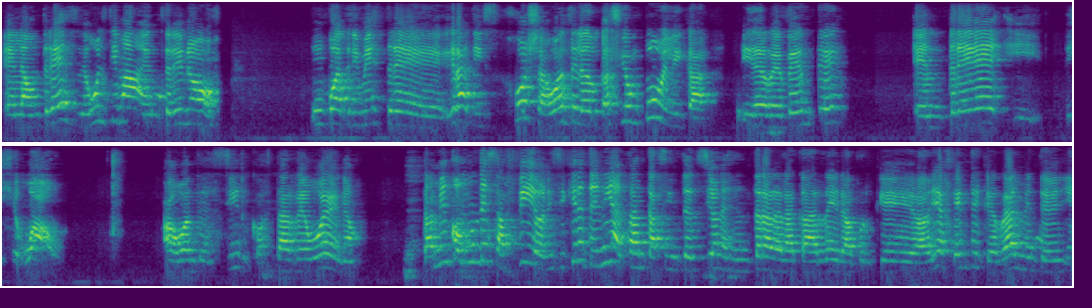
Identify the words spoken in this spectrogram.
en la UNTRES, de última entreno un cuatrimestre gratis, joya, aguante la educación pública. Y de repente entré y dije, wow, aguante el circo, está re bueno. También como un desafío, ni siquiera tenía tantas intenciones de entrar a la carrera, porque había gente que realmente venía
